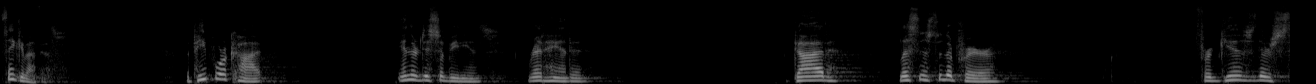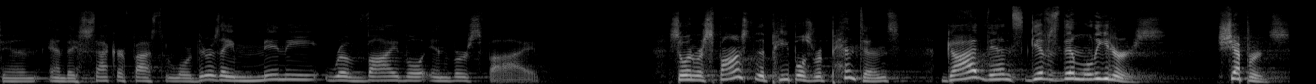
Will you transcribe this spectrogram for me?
Think about this. The people were caught in their disobedience, red handed. God listens to their prayer, forgives their sin, and they sacrifice to the Lord. There is a mini revival in verse 5. So, in response to the people's repentance, God then gives them leaders, shepherds.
